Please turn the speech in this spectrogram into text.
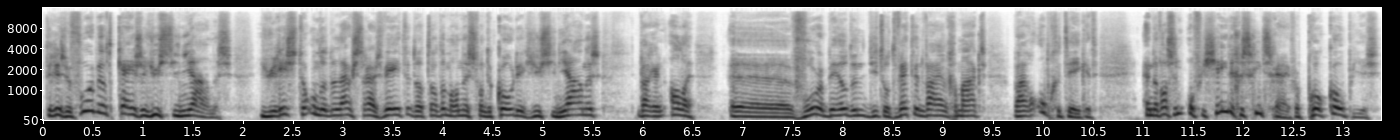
Er is een voorbeeld, keizer Justinianus. Juristen onder de luisteraars weten dat dat de man is van de Codex Justinianus... waarin alle eh, voorbeelden die tot wetten waren gemaakt, waren opgetekend. En er was een officiële geschiedschrijver, Procopius.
